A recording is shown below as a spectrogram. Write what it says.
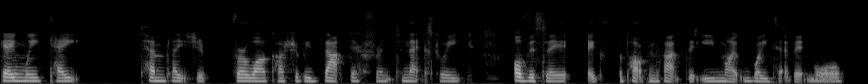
game week eight template should for a wild card should be that different to next week. Obviously, ex- apart from the fact that you might weight it a bit more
